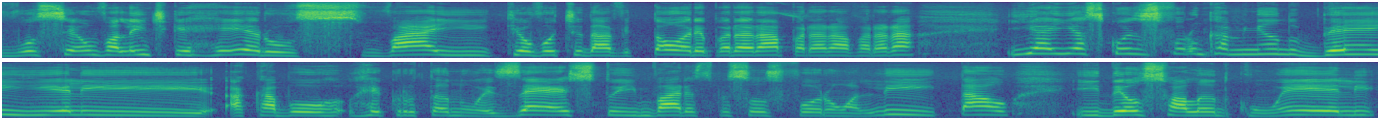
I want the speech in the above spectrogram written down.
você é um valente guerreiro, vai que eu vou te dar a vitória, parará, parará, parará. E aí as coisas foram caminhando bem e ele acabou recrutando um exército e várias pessoas foram ali e tal, e Deus falando com ele,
